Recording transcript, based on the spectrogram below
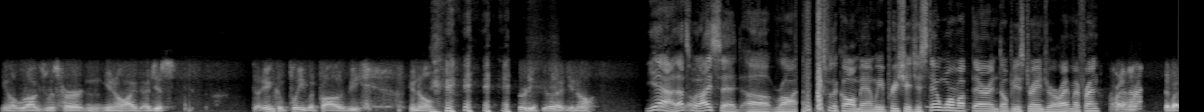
you know Ruggs was hurt, and you know I, I just the incomplete would probably be you know pretty good. You know. Yeah, that's what I said, uh, Ron. Thanks for the call, man. We appreciate you. Stay warm up there and don't be a stranger. All right, my friend. All right, man. Bye.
